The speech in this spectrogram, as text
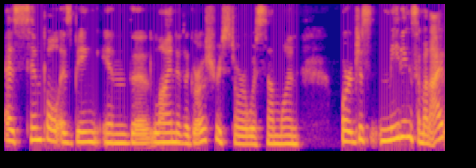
as simple as being in the line at the grocery store with someone or just meeting someone. I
